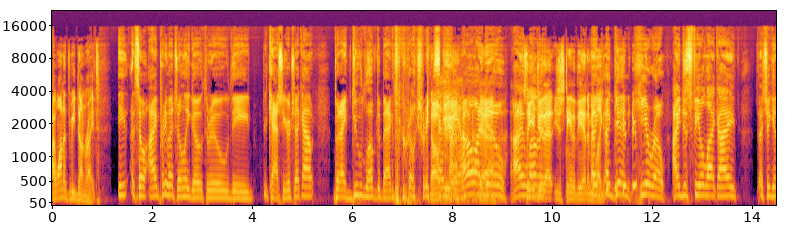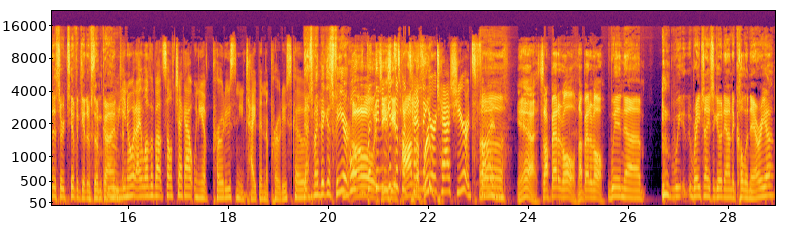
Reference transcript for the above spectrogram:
I want it to be done right. So I pretty much only go through the cashier checkout, but I do love to bag the groceries. Oh, do you? Oh, you? Oh, I Yeah. do. I so you do it. that. You just stand at the end and be A- like, again, hero. I just feel like I, I should get a certificate of some Ooh, kind. you know what I love about self checkout when you have produce and you type in the produce code. That's my biggest fear. well, Oh, but then it's you easy. get It's to on the pretend that you're a fruit. cashier. It's fun. Uh, yeah, it's not bad at all. Not bad at all. when uh, we Rach and I used to go down to Culinaria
